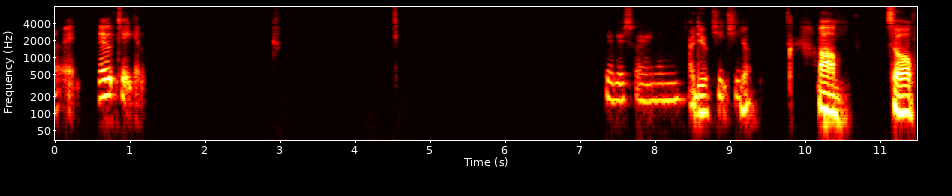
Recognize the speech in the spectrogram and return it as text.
All right, note taken. Give your swearing in I do. cheat sheet. Yep. Um, so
